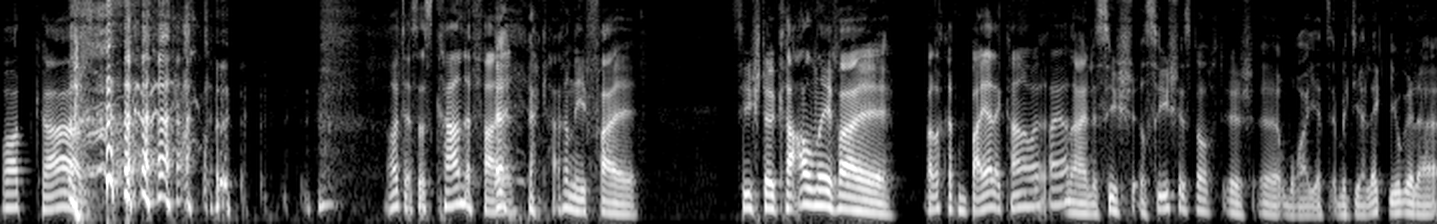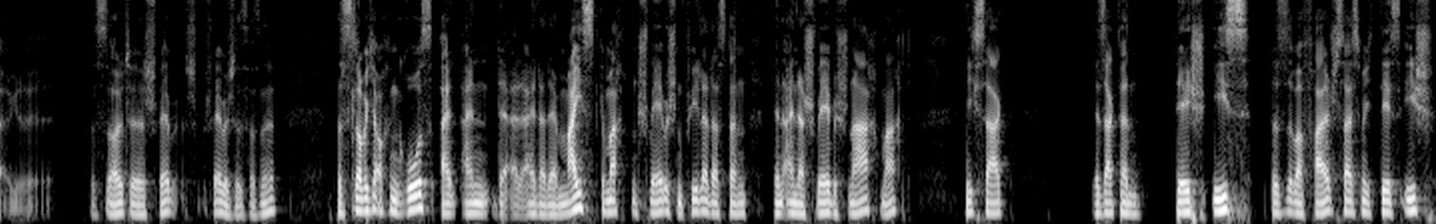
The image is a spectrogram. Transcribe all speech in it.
Podcast. Heute ist es Karneval. ja, Karneval. Siehst du Karneval? War das gerade ein Bayer, der Karneval feiert? Nein, das Siehst Siehst ist doch, äh, boah, jetzt mit Dialekt, Junge, da, äh, das sollte, Schwäb, Schwäbisch ist das, ne? Das ist, glaube ich, auch ein groß, ein, ein, der, einer der meistgemachten schwäbischen Fehler, dass dann, wenn einer Schwäbisch nachmacht, nicht sagt, der sagt dann, des is, das ist aber falsch, das heißt nämlich, des isch.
